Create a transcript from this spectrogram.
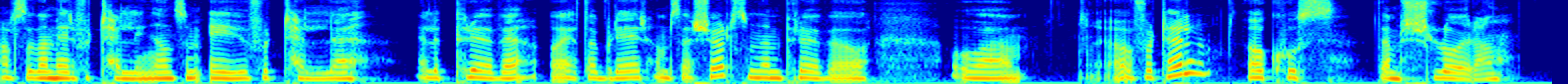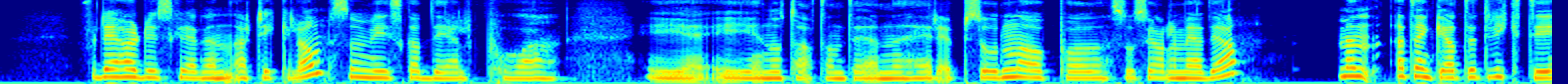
altså de her fortellingene som EU forteller, eller prøver å etablere om seg sjøl, som de prøver å, å, å fortelle, og hvordan de slår an. For det har du skrevet en artikkel om, som vi skal dele på i, i notatene til denne episoden og på sosiale medier. Men jeg tenker at et viktig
